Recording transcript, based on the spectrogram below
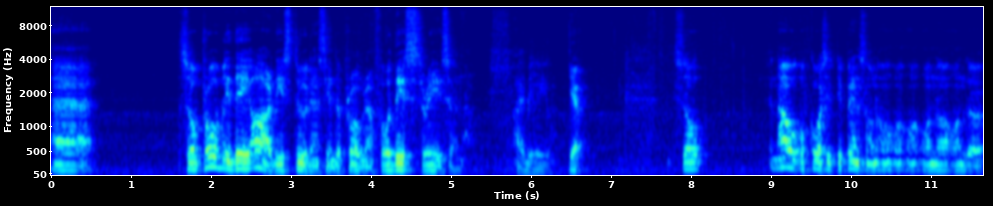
Uh, so probably they are these students in the program for this reason, I believe. Yeah. So now, of course, it depends on on on, on the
